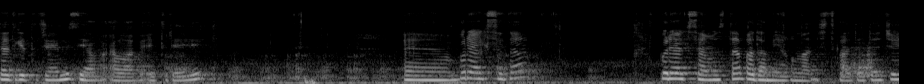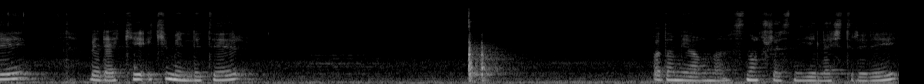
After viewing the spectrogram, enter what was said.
tədqiq edəcəyimiz yağı əlavə edirik. Ə, e, bu reaksiyada bu reaksiyamızda badam yağından istifadə edəcəyik. Belə ki, 2 ml badam yağını sınaq şüşəsinə yerləşdiririk.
